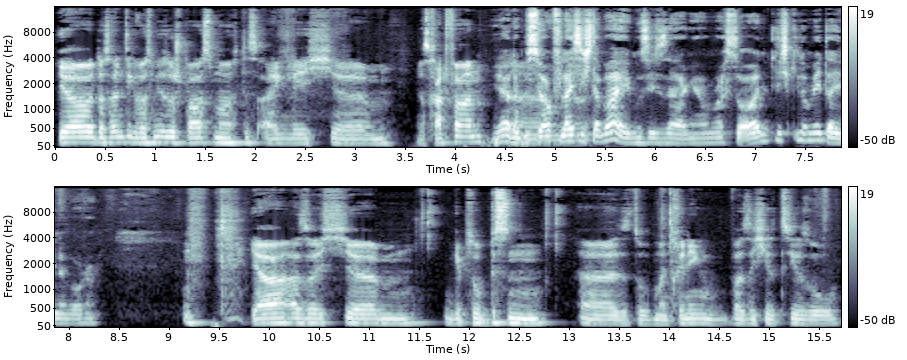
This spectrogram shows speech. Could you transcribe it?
Ja, das Einzige, was mir so Spaß macht, ist eigentlich ähm, das Radfahren. Ja, da bist ähm, du auch fleißig dabei, muss ich sagen. Ja, machst du ordentlich Kilometer in der Woche. ja, also ich ähm, gebe so ein bisschen äh, so mein Training, was ich jetzt hier so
